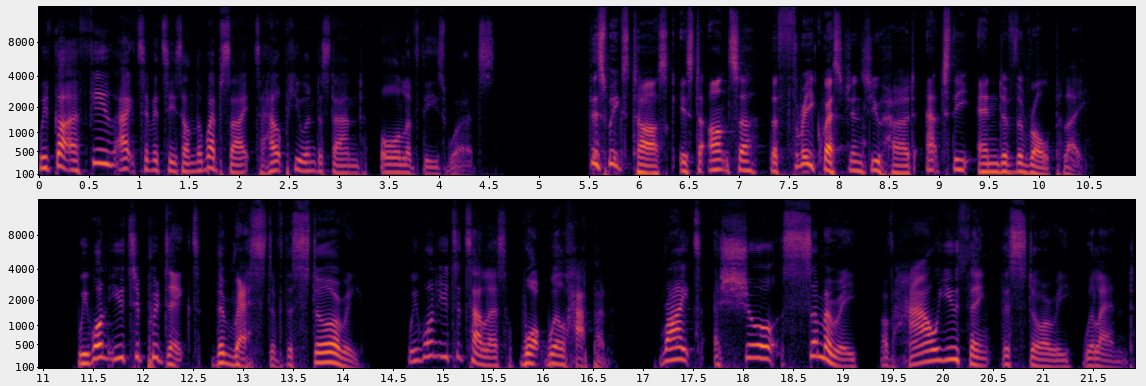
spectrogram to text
We've got a few activities on the website to help you understand all of these words. This week's task is to answer the three questions you heard at the end of the role play. We want you to predict the rest of the story. We want you to tell us what will happen. Write a short summary of how you think the story will end.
